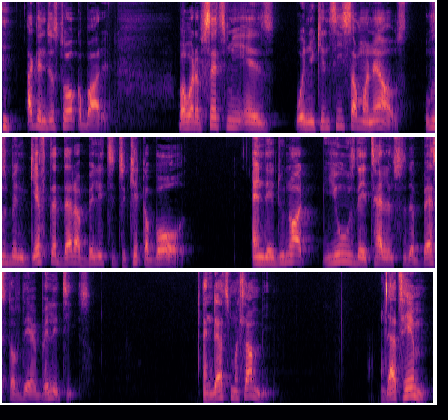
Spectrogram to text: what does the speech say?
I can just talk about it. But what upsets me is when you can see someone else who's been gifted that ability to kick a ball and they do not use their talents to the best of their abilities. And that's Mahlambi. That's him.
